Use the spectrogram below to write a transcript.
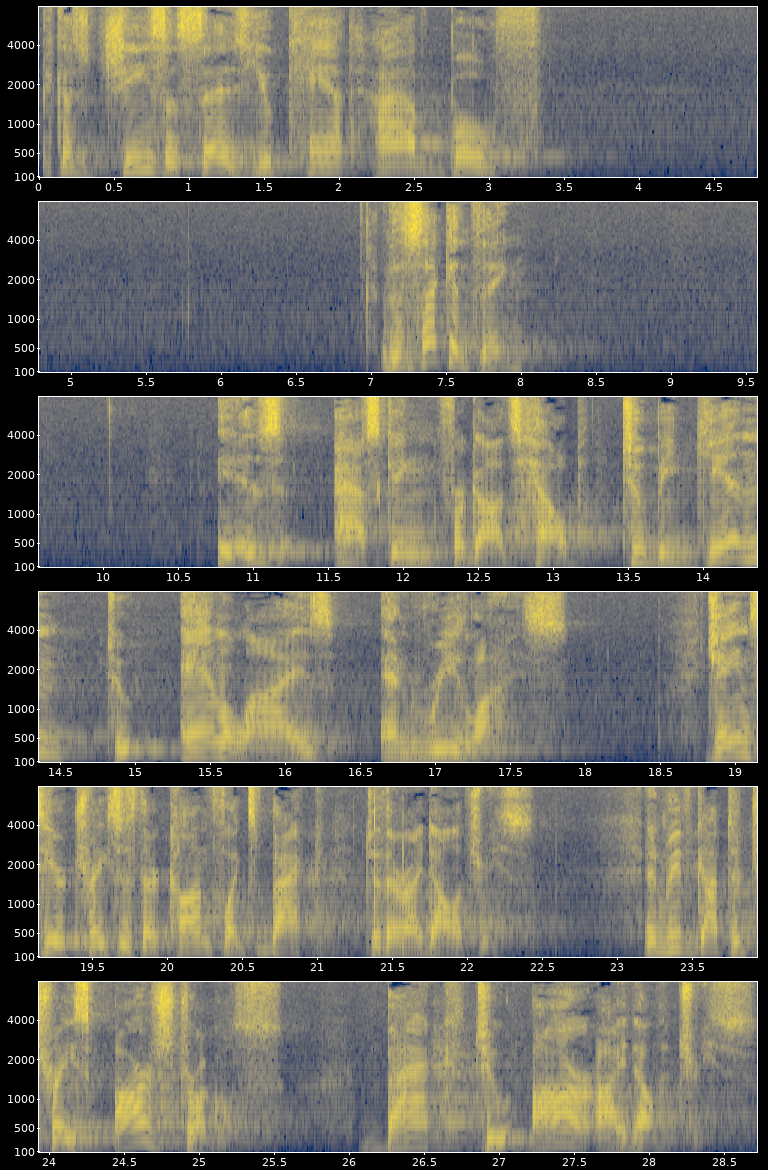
Because Jesus says you can't have both. The second thing is asking for God's help to begin to analyze and realize. James here traces their conflicts back to their idolatries. And we've got to trace our struggles back to our idolatries.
